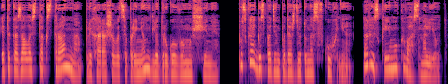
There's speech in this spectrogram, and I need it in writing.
Это казалось так странно, прихорашиваться при нем для другого мужчины. «Пускай господин подождет у нас в кухне, рыска ему квас нальет».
